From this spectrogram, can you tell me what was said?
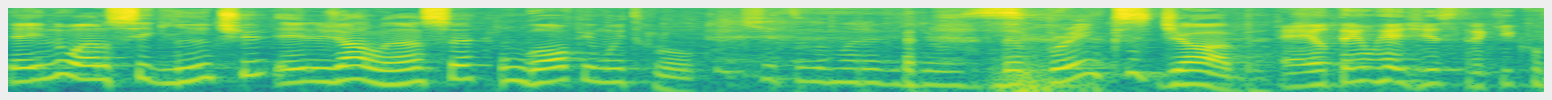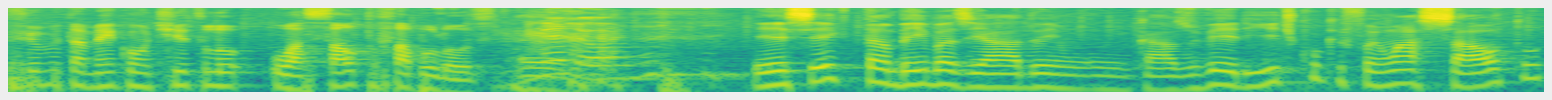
E aí no ano seguinte ele já lança um golpe muito louco. Que título maravilhoso. The Brinks Job. é, eu tenho um registro aqui com o filme também com o título O Assalto Fabuloso. Melhor, né? Esse também baseado em um caso verídico, que foi um assalto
